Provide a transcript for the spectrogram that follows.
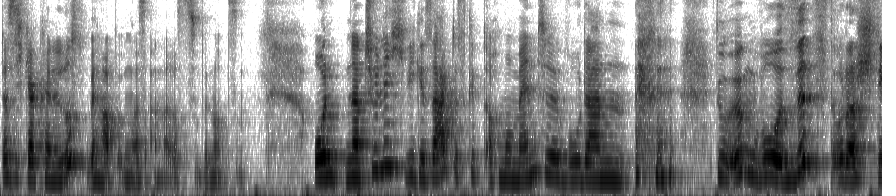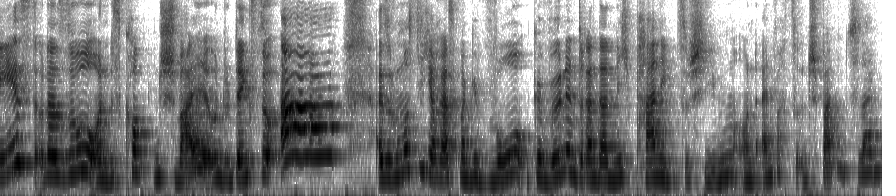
dass ich gar keine Lust mehr habe, irgendwas anderes zu benutzen. Und natürlich, wie gesagt, es gibt auch Momente, wo dann du irgendwo sitzt oder stehst oder so und es kommt ein Schwall und du denkst so, ah! Also du musst dich auch erstmal gewöhnen dran, dann nicht Panik zu schieben und einfach zu entspannen und zu sagen,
